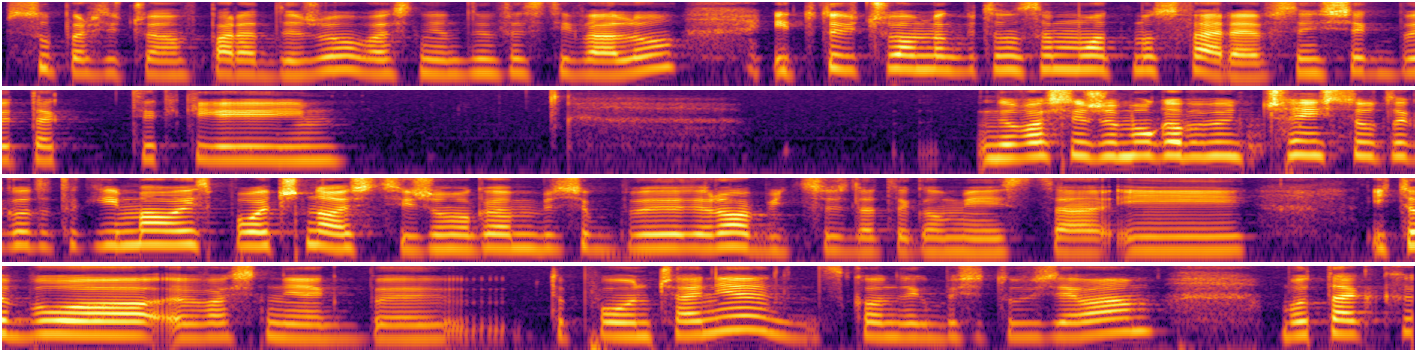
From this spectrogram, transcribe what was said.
super się czułam w Paradyżu, właśnie na tym festiwalu. I tutaj czułam jakby tą samą atmosferę, w sensie jakby tak, takiej no właśnie, że mogłabym być częścią tego, takiej małej społeczności, że mogłabym być jakby robić coś dla tego miejsca i, i to było właśnie jakby to połączenie, skąd jakby się tu wzięłam, bo tak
